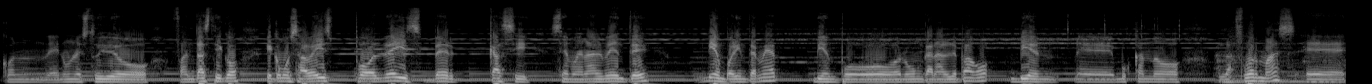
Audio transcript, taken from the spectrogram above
con, en un estudio fantástico que como sabéis podéis ver casi semanalmente, bien por internet, bien por un canal de pago, bien buscando las formas, eh,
